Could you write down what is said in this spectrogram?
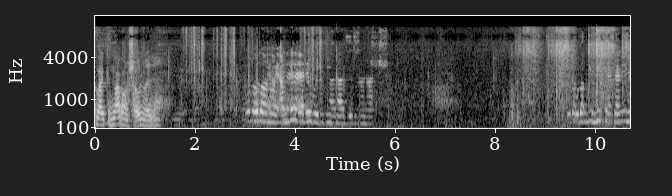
Like, it's not gonna show nothing. Hold on, wait. I'm gonna edit with D-pad this match. Hold up, can you protect me?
